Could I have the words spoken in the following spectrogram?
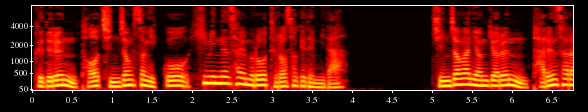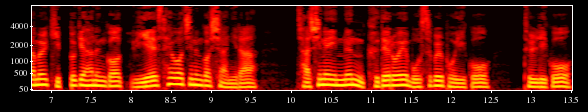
그들은 더 진정성 있고 힘 있는 삶으로 들어서게 됩니다. 진정한 연결은 다른 사람을 기쁘게 하는 것 위에 세워지는 것이 아니라 자신에 있는 그대로의 모습을 보이고 들리고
